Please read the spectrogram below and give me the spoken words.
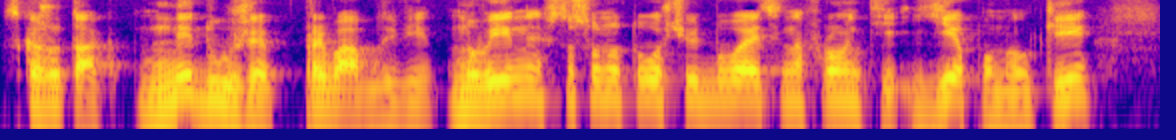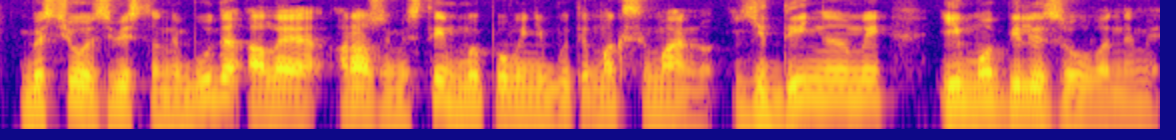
скажу так, не дуже привабливі новини стосовно того, що відбувається на фронті. Є помилки. Без цього, звісно, не буде, але разом із тим ми повинні бути максимально єдиними і мобілізованими,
